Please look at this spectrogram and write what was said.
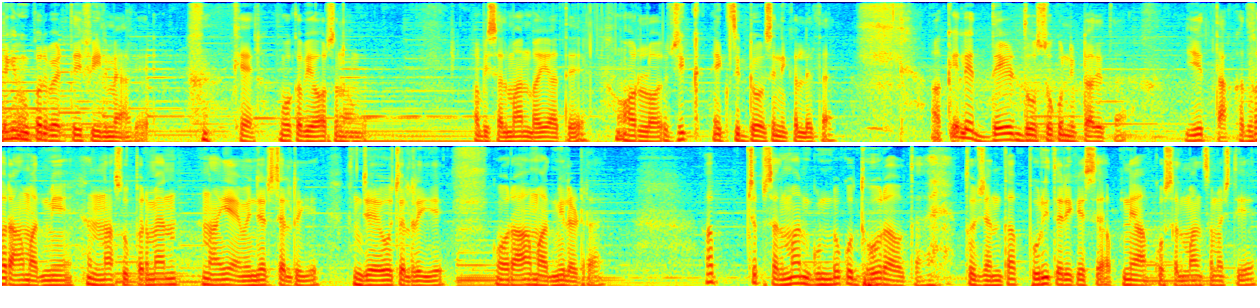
लेकिन ऊपर बैठते ही फ़ील्ड में आ गए। खैर, वो कभी और सुनाऊँगा। अभी सलमान भाई आते हैं और लॉजिक एग्जिट डोर से निकल लेता है। अकेले डेढ़ दो को निपटा देता है। ये ताकतवर आम आदमी है। ना सुपरमैन, ना ये एवेंजर्स चल रही है। जय वो चल रही है। और आम आदमी लड़ रहा है। जब सलमान गुंडों को धो रहा होता है तो जनता पूरी तरीके से अपने आप को सलमान समझती है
